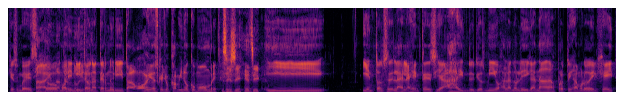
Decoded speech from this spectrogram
que es un bebecito morenita, una ternurita. ¡Ay, es que yo camino como hombre! Sí, sí, sí. Y, y entonces la, la gente decía, ¡ay, Dios mío, ojalá no le diga nada, protejámoslo del hate!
